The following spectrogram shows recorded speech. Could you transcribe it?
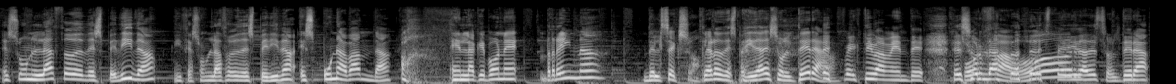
Es un lazo de despedida. Dices, un lazo de despedida. Es una banda en la que pone reina del sexo. Claro, despedida de soltera. Efectivamente. Es Por un lazo de despedida de soltera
